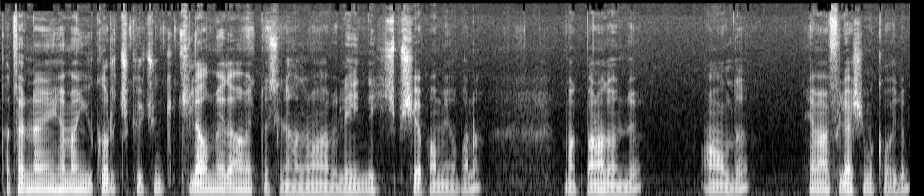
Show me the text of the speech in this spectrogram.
Katarina hemen yukarı çıkıyor çünkü kill almaya devam etmesi lazım abi. Lane'de hiçbir şey yapamıyor bana. Bak bana döndü. Aldı. Hemen flash'ımı koydum.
